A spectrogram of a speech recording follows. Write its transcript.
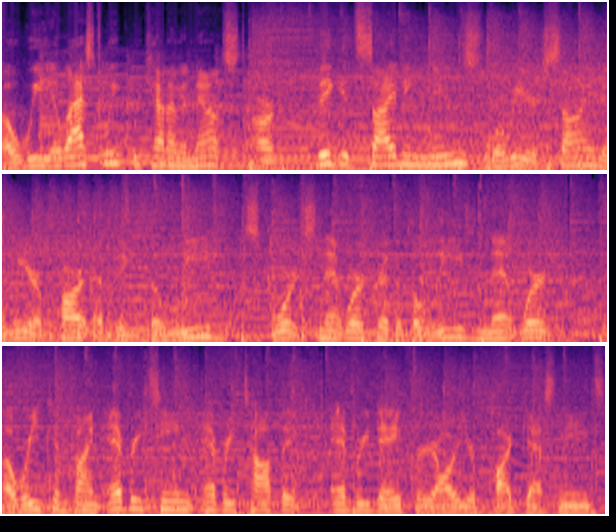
Uh, we last week we kind of announced our big exciting news where we are signed and we are part of the Believe Sports Network or the Believe Network. Uh, where you can find every team, every topic, every day for all your podcast needs.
